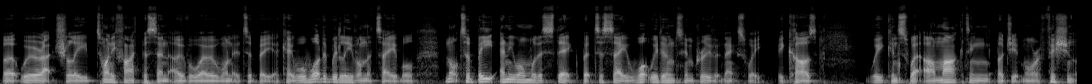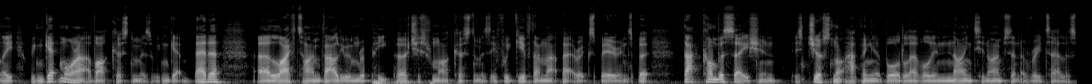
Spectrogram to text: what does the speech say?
but we were actually 25% over where we wanted to be. Okay, well, what did we leave on the table? Not to beat anyone with a stick, but to say what we're doing to improve it next week. Because we can sweat our marketing budget more efficiently. We can get more out of our customers. We can get better uh, lifetime value and repeat purchase from our customers if we give them that better experience. But that conversation is just not happening at board level in 99% of retailers.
